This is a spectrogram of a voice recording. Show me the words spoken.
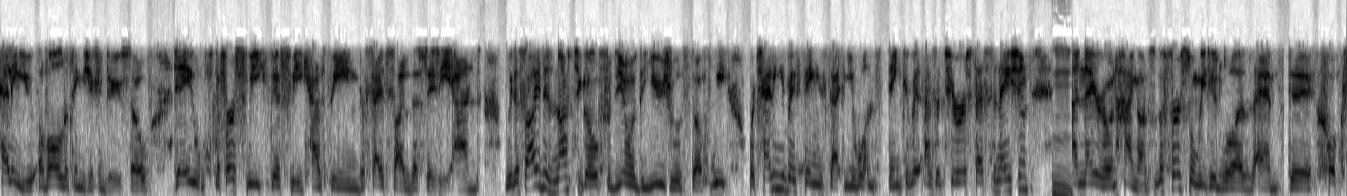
telling you of all the things you can do. So day the first week this week has been the south side of the city, and we decided not to go for you know the usual stuff. We we're telling you about things that you wouldn't think of it as a tourist destination, and now you're going, hang on. So the first one we did was um, the Cooks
